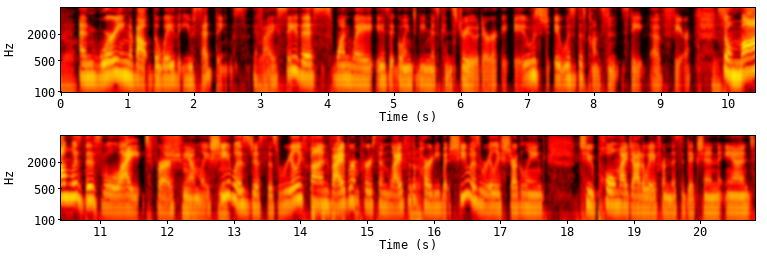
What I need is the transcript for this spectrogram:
Yeah. and worrying about the way that you said things. If Right. I say this one way, is it going to be misconstrued? Or it was it was this constant state of fear. Yeah. So mom was this light for our Sure, family. She was just this really fun, vibrant person, life of the party, but she was really struggling to pull my dad away from this addiction. And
